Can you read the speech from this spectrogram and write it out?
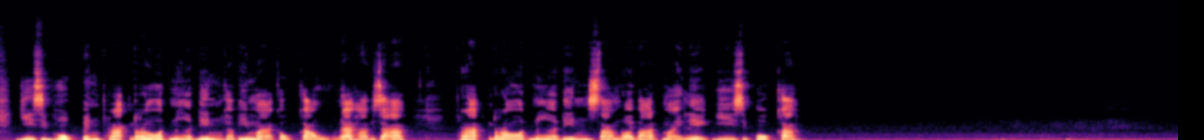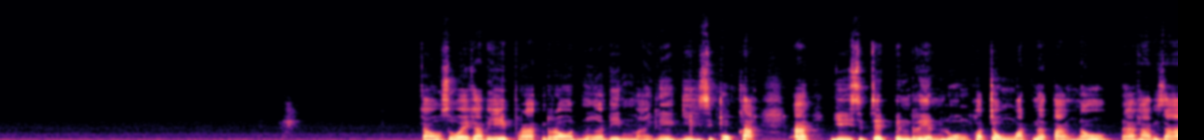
26 เป็นพระรอดเนื้อดินค่ะพี่มาเก่าๆนะคะพี่จ๋าพระรอดเนื้อดิน 300 บาทหมายเลข 26 ค่ะ เก่าสวยค่ะพี่พระรอดเนื้อดินหมายเลข 26 ค่ะอะ 27 เป็นเหรียญหลวงพ่อจงวัดหน้าต่างนอกนะคะพี่สา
